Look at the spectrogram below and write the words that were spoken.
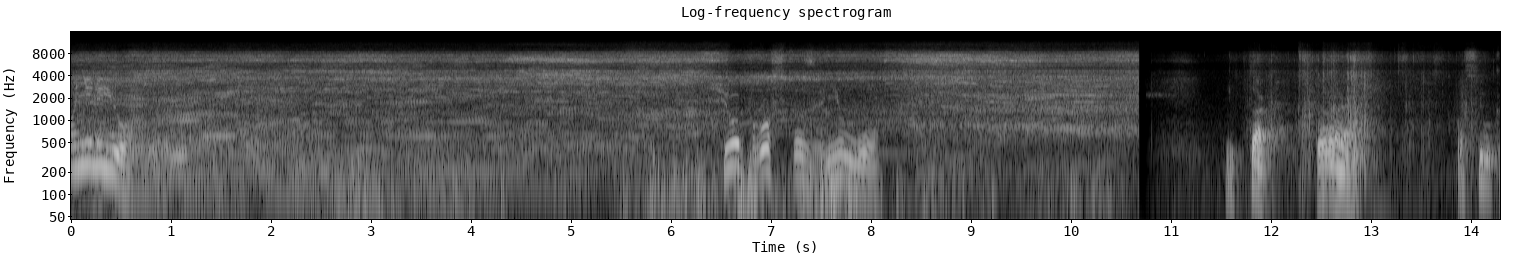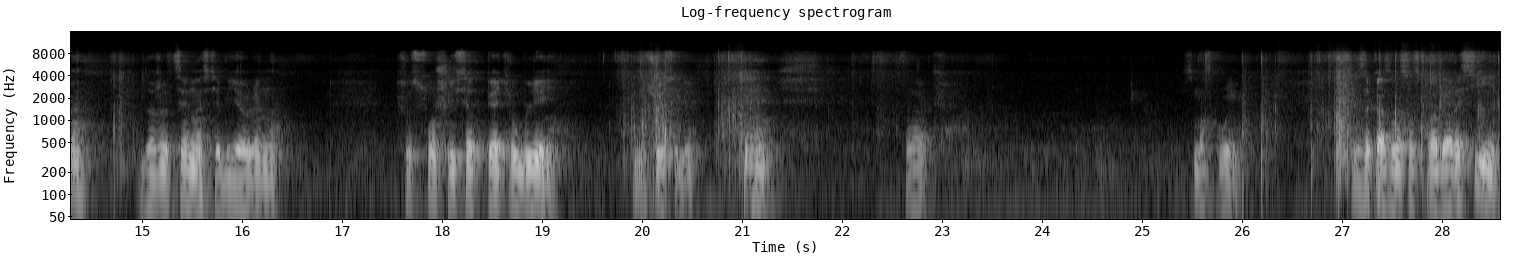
Гнилье. все просто сгнило. Итак, вторая посылка Даже ценность объявлена. 665 рублей. Ничего себе. Так. С Москвы. Заказывал со склада России.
